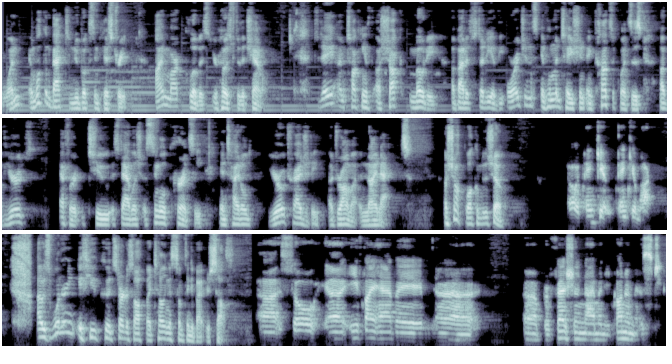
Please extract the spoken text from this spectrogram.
Everyone, and welcome back to New Books in History. I'm Mark Klobas, your host for the channel. Today, I'm talking with Ashok Mody about his study of the origins, implementation, and consequences of Europe's effort to establish a single currency entitled Euro Tragedy, a drama in nine acts. Ashok, welcome to the show. Oh, thank you. Thank you, Mark. I was wondering if you could start us off by telling us something about yourself. Uh, so, uh, if I have a uh, uh, profession, I'm an economist.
